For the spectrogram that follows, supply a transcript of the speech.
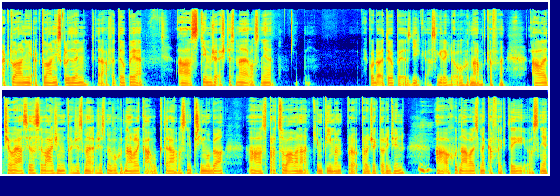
aktuální, aktuální sklizeň, která v Etiopii je a s tím, že ještě jsme vlastně jako do Etiopie jezdí asi kde kdo ochutnávat kafe, ale čeho já si zase vážím, takže jsme, že jsme ochutnávali kávu, která vlastně přímo byla a zpracovávaná tím týmem pro Project Origin mm-hmm. a ochutnávali jsme kafe, který vlastně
